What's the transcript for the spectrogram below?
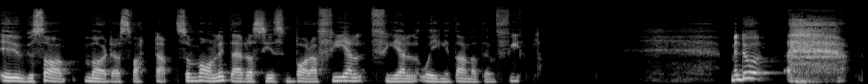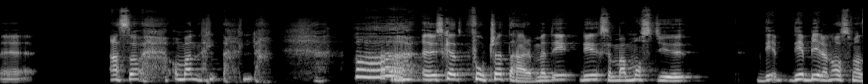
i USA mördar svarta. Som vanligt är rasism bara fel, fel och inget annat än fel. Men då... Eh, alltså, om man... Ah, vi ska fortsätta här, men det, det är liksom, man måste ju... Det, det Bilan Osman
